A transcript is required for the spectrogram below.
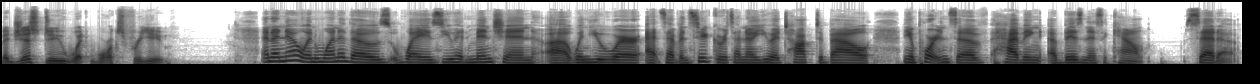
but just do what works for you. And I know in one of those ways you had mentioned uh, when you were at Seven Secrets, I know you had talked about the importance of having a business account set up.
